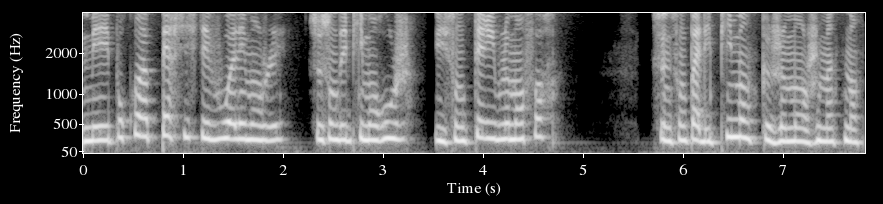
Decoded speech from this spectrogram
mais pourquoi persistez-vous à les manger? Ce sont des piments rouges. Ils sont terriblement forts. Ce ne sont pas les piments que je mange maintenant,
